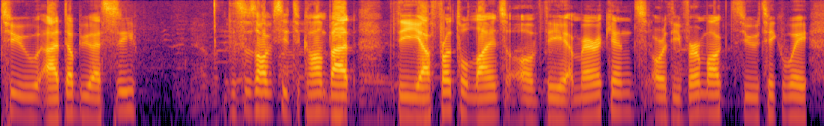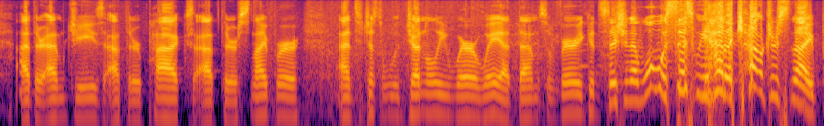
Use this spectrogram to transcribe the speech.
to uh, WSC. This is obviously to combat the uh, frontal lines of the Americans or the Wehrmacht to take away at their MGs, at their packs, at their sniper, and to just generally wear away at them. So very good decision. And what was this? We had a counter snipe.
